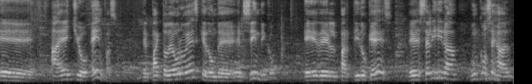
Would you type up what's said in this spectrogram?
eh, ha hecho énfasis. El pacto de oro es que donde el síndico es del partido que es, eh, se elegirá un concejal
